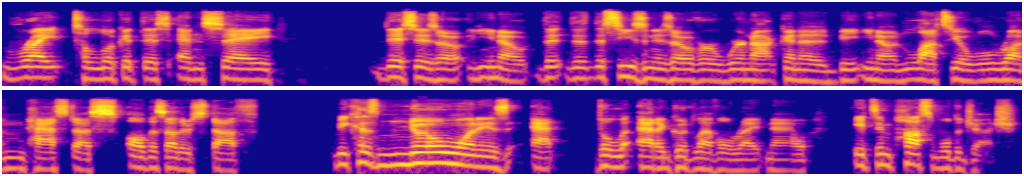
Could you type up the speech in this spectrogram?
right to look at this and say this is a you know the, the, the season is over we're not going to be you know lazio will run past us all this other stuff because no one is at the at a good level right now it's impossible to judge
